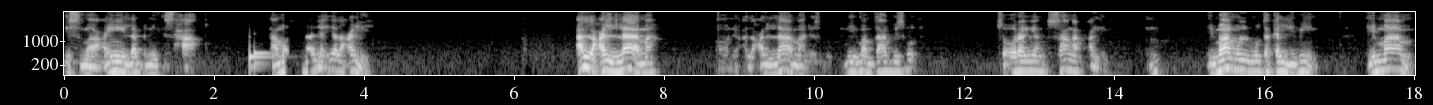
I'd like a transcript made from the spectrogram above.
Ismail ibn Ishaq. Nama sebenarnya ialah Ali. Al-Allamah. Oh, Al-Allamah dia sebut ni Imam Zahabi sebut seorang yang sangat alim. Hmm? Imamul mutakallimin. Imam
